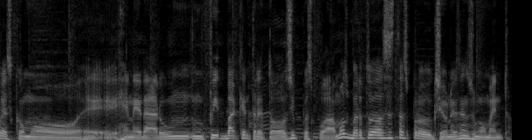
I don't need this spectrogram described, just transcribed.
pues como eh, generar un, un feedback entre todos y pues podamos ver todas estas producciones en su momento.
